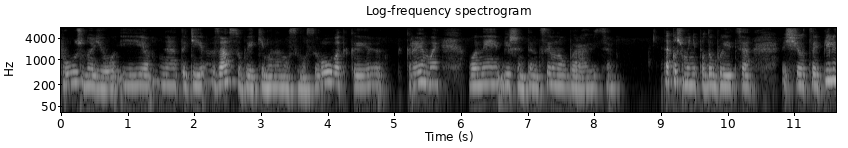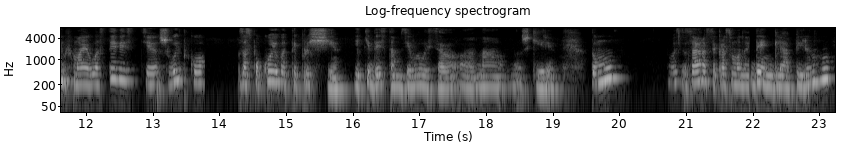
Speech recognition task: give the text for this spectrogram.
пружною, і е, тоді засоби, які ми наносимо, сироватки, креми, вони більш інтенсивно вбираються. Також мені подобається, що цей пілінг має властивість е, швидко заспокоювати прищі, які десь там з'явилися на шкірі. Тому Ось зараз якраз у мене день для пілінгу,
